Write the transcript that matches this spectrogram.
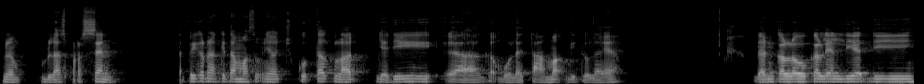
19% tapi karena kita masuknya cukup telat, jadi ya nggak boleh tamak gitulah ya. Dan kalau kalian lihat di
